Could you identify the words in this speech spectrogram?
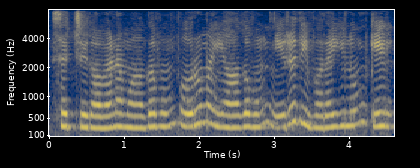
சற்று கவனமாகவும் பொறுமையாகவும் இறுதி வரையிலும் கேள்.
